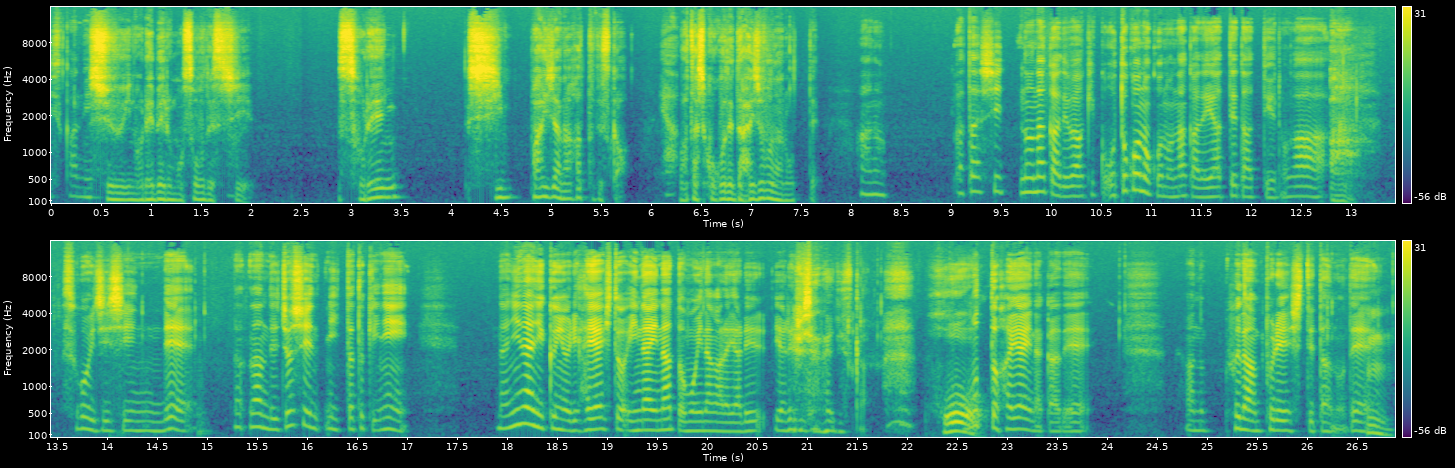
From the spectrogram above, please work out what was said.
すかね。周囲のレベルもそうですし、それ心配じゃなかったですか？いや私ここで大丈夫なのって。あの私の中では結構男の子の中でやってたっていうのがあすごい自信でななんで女子に行った時に何々君より速い人はいないなと思いながらやれやれるじゃないですか。もっと速い中であの普段プレーしてたので、うん。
